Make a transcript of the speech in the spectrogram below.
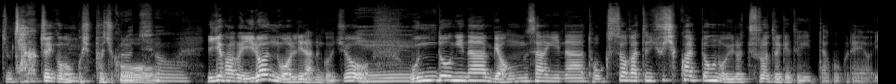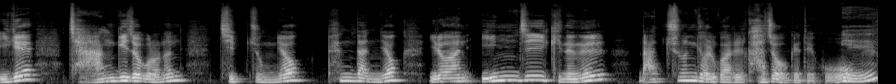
좀 자극적인 거 먹고 음, 싶어지고. 그렇죠. 이게 바로 이런 원리라는 거죠. 예. 운동이나 명상이나 독서 같은 휴식 활동은 오히려 줄어들게 돼 있다고 그래요. 이게 장기적으로는 집중력, 판단력, 이러한 인지 기능을 낮추는 결과를 가져오게 되고 예.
